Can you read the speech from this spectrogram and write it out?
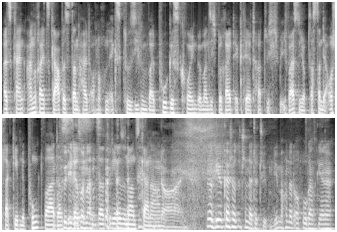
als kleinen Anreiz gab es dann halt auch noch einen exklusiven Walpurgis-Coin, wenn man sich bereit erklärt hat. Ich, ich weiß nicht, ob das dann der ausschlaggebende Punkt war. Dass, für die Resonanz. Das, für die Resonanz, keine Ahnung. Nein. Ja, Geocacher sind schon nette Typen. Die machen das auch wohl ganz gerne.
